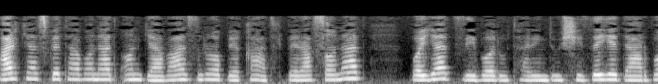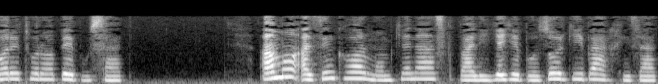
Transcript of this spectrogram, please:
هر کس بتواند آن گوزن را به قتل برساند باید زیباروترین دوشیزه دربار تو را ببوسد. اما از این کار ممکن است بلیه بزرگی برخیزد.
